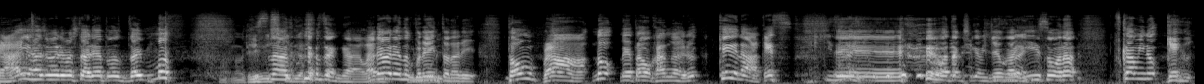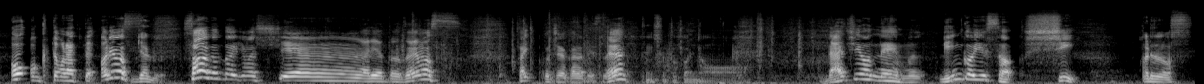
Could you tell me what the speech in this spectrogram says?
はい始まりました。ありがとうございます。リスナーの皆さんが我々のブレインとなりトム・ブラウンのネタを考えるコーナーです。えー私がみちおが言いそうなつかみのギャグを送ってもらっております。ギャグ。さあどんどん行きましょうありがとうございます。はいこちらからですね。テンション高いなあラジオネームリンゴ輸送 C りがとうございます。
